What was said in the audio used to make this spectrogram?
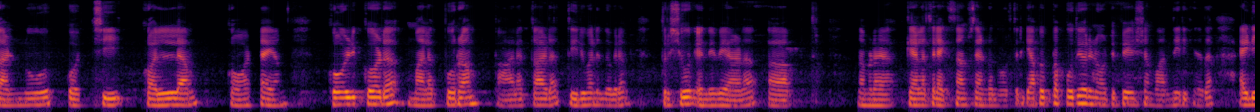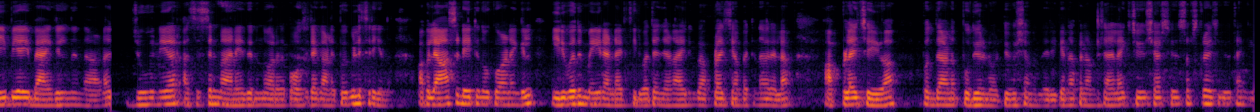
കണ്ണൂർ കൊച്ചി കൊല്ലം കോട്ടയം കോഴിക്കോട് മലപ്പുറം പാലക്കാട് തിരുവനന്തപുരം തൃശ്ശൂർ എന്നിവയാണ് നമ്മുടെ കേരളത്തിലെ എക്സാം സെന്റർ എന്ന് ഓർത്തിരിക്കുക. അപ്പോൾ ഇപ്പോൾ പുതിയൊരു നോട്ടിഫിക്കേഷൻ വന്നിരിക്കുന്നത് ഐ ഡി ബി ഐ ബാങ്കിൽ നിന്നാണ് ജൂനിയർ അസിസ്റ്റന്റ് മാനേജർ എന്ന് പറയുന്ന പോസ്റ്റിലേക്കാണ് ഇപ്പോൾ വിളിച്ചിരിക്കുന്നത്. അപ്പോൾ ലാസ്റ്റ് ഡേറ്റ് നോക്കുവാണെങ്കിൽ ഇരുപത് മെയ് രണ്ടായിരത്തി ഇരുപത്തഞ്ചാണ് അതിന് അപ്ലൈ ചെയ്യാൻ പറ്റുന്നവരെല്ലാം അപ്ലൈ ചെയ്യുക. അപ്പോൾ ഇതാണ് പുതിയൊരു നോട്ടിഫിക്കേഷൻ വന്നിരിക്കുന്നത്. അപ്പോൾ നമ്മുടെ ചാനൽ ലൈക്ക് ചെയ്യുക ഷെയർ ചെയ്യുക സബ്സ്ക്രൈബ് ചെയ്യുക താങ്ക്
